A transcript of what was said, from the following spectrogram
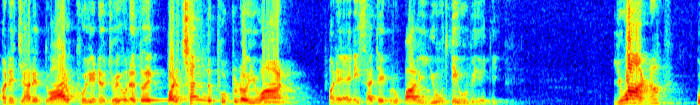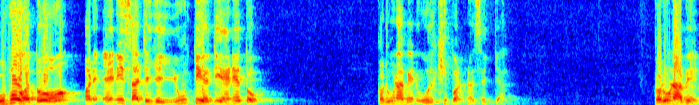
અને જ્યારે દ્વાર ખોલીને જોયું ને તો એક પડછંદ ફૂટડો યુવાન અને એની સાથે એક રૂપાળી યુવતી ઊભી હતી. યુવાન ઊભો હતો અને એની સાથે જે યુવતી હતી એને તો કરુણાબેન ઓળખી પણ ન શક્યા. કરુણાબેન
